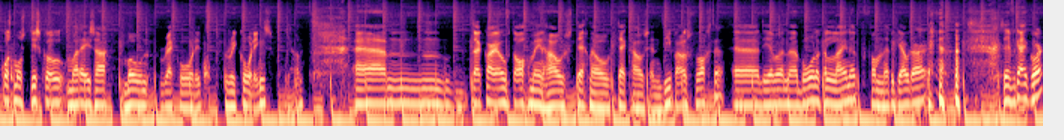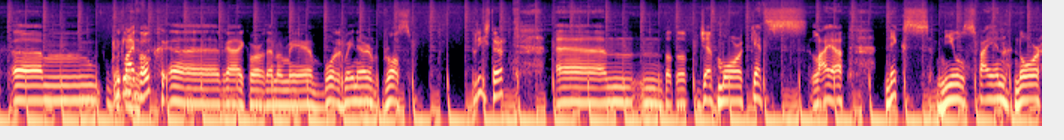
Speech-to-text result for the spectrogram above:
Cosmos Disco Mareza Moon Recorded, Recordings. Ja. Ehm, daar kan je over het algemeen house, techno, tech house en deep house verwachten. Die hebben een eh, behoorlijke line-up van heb ik jou daar. Even kijken hoor. Ehm Good Life ook. Eh, even kijken hoor. Wat hebben we nog meer? Boris Wiener, Bros Priester. En dat, dat Jeff Moore, Cats, Laia, Nix, Niels Vijen, Noor,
